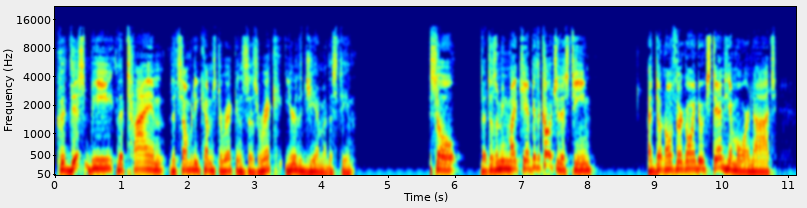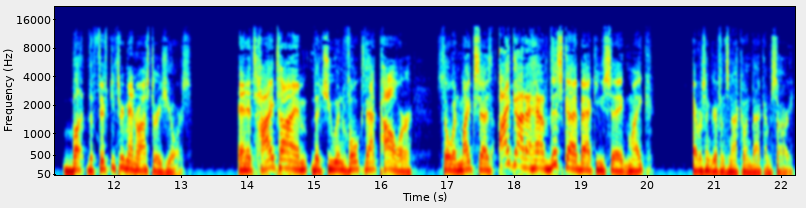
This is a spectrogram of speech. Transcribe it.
Could this be the time that somebody comes to Rick and says, Rick, you're the GM of this team? So that doesn't mean Mike can't be the coach of this team. I don't know if they're going to extend him or not, but the 53 man roster is yours. And it's high time that you invoke that power. So when Mike says, I got to have this guy back, you say, Mike, Everson Griffen's not coming back. I'm sorry.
